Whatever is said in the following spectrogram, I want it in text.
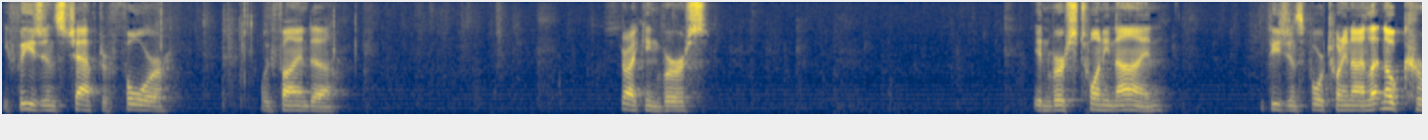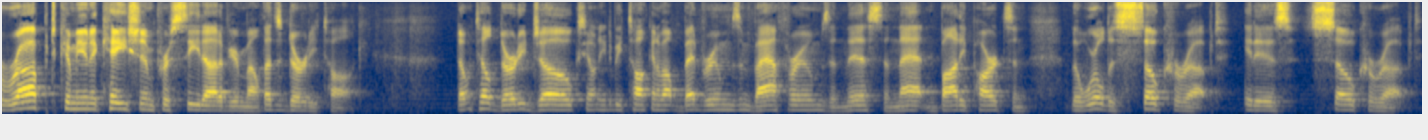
Ephesians chapter 4, we find a striking verse. In verse 29, Ephesians 4:29 Let no corrupt communication proceed out of your mouth. That's dirty talk. Don't tell dirty jokes. You don't need to be talking about bedrooms and bathrooms and this and that and body parts and the world is so corrupt. It is so corrupt.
